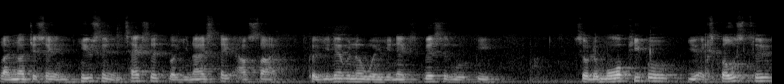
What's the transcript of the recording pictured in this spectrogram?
Like not just in Houston and Texas, but United States outside, because you never know where your next business will be. So the more people you're exposed to,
